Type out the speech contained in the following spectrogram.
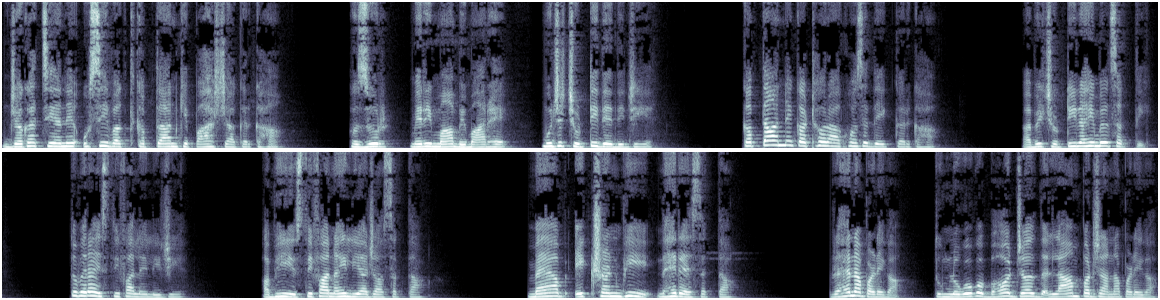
जगत सिंह ने उसी वक्त कप्तान के पास जाकर कहा, हुजूर, मेरी माँ बीमार है, मुझे छुट्टी दे दीजिए। कप्तान ने कठोर आँखों से देखकर कहा, अभी छुट्टी नहीं मिल सकती तो मेरा इस्तीफा ले लीजिए। अभी इस्तीफा नहीं लिया जा सकता। मैं अब एक क्षण भी नहीं रह सकता। रहना पड़ेगा, तुम लोगों को बहुत जल्द लाम पर जाना पड़ेगा।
